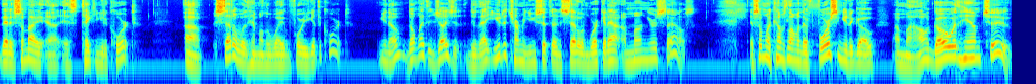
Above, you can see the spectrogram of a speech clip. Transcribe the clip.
that if somebody uh, is taking you to court, uh, settle with him on the way before you get to court. You know, don't let the judge do that. You determine. You sit there and settle and work it out among yourselves. If someone comes along and they're forcing you to go a mile, go with him too.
